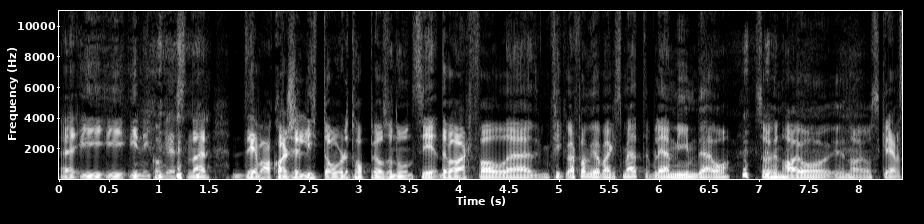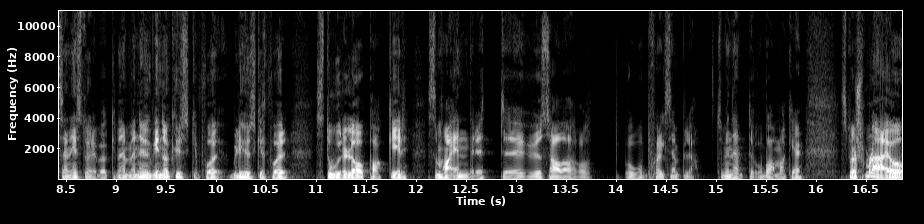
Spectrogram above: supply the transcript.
eh, i, i, inne i Kongressen der. Det var kanskje litt over det toppe, også noen si. Det var i hvert fall, eh, fikk i hvert fall mye oppmerksomhet. Det ble en meme, det òg. Så hun har, jo, hun har jo skrevet seg inn i historiebøkene. Men hun vil nok huske for, bli husket for store lovpakker som har endret USA, da. Og, eksempel, ja, som vi nevnte, Obamacare. Spørsmålet er jo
